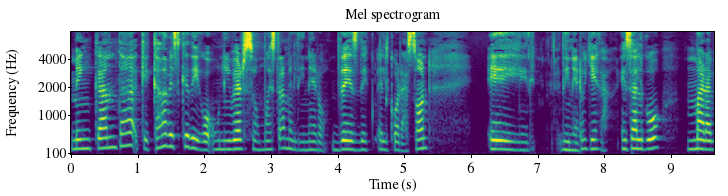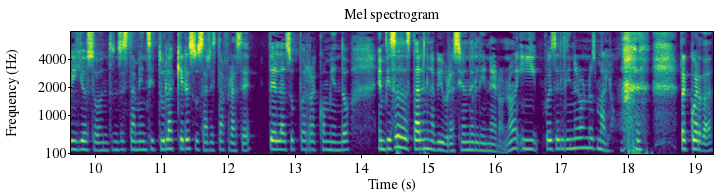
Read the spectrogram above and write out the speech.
Me encanta que cada vez que digo, universo, muéstrame el dinero desde el corazón, el dinero llega. Es algo maravilloso. Entonces también si tú la quieres usar esta frase, te la súper recomiendo. Empiezas a estar en la vibración del dinero, ¿no? Y pues el dinero no es malo. Recuerda,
